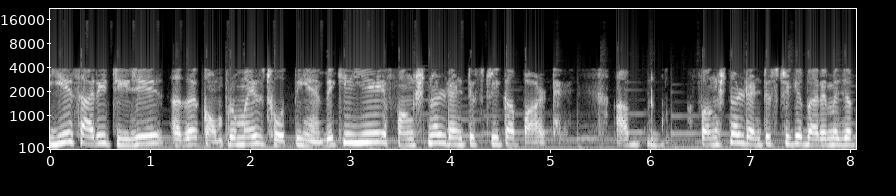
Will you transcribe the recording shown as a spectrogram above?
ये सारी चीज़ें अगर कॉम्प्रोमाइज होती हैं, देखिए ये फंक्शनल डेंटिस्ट्री का पार्ट है। अब फंक्शनल डेंटिस्ट्री के बारे में जब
